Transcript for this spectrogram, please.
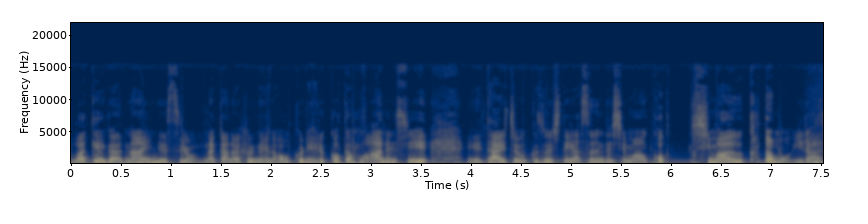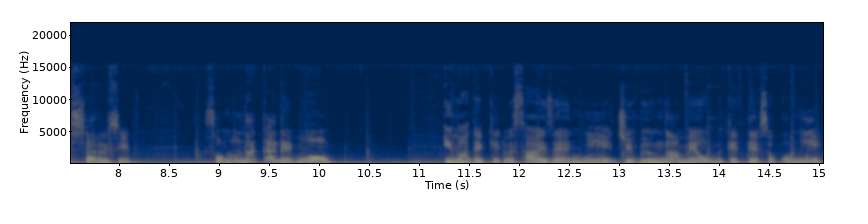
わけがないんですよ。だから船が遅れることもあるし体調を崩して休んでしまうしまう方もいらっしゃるしその中でも今できる最善に自分が目を向けてそこに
